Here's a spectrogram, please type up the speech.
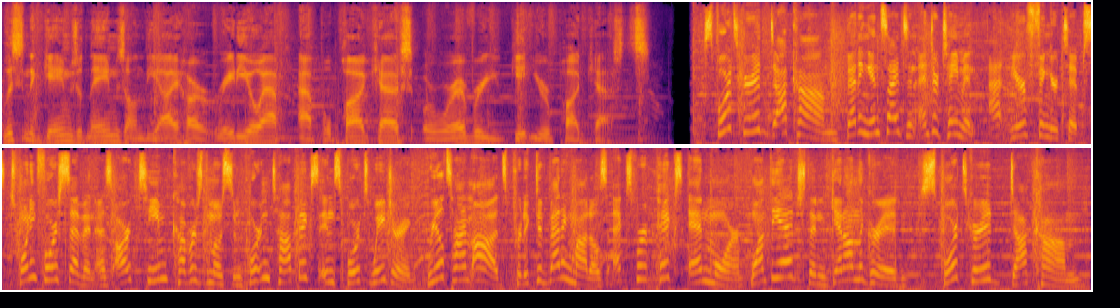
Listen to Games with Names on the iHeartRadio app, Apple Podcasts, or wherever you get your podcasts. SportsGrid.com. Betting insights and entertainment at your fingertips 24 7 as our team covers the most important topics in sports wagering real time odds, predictive betting models, expert picks, and more. Want the edge? Then get on the grid. SportsGrid.com.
